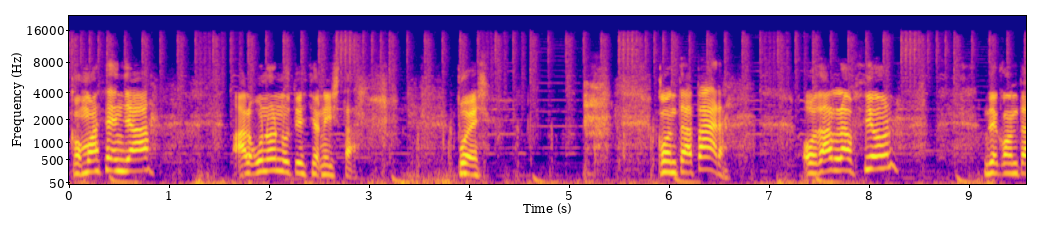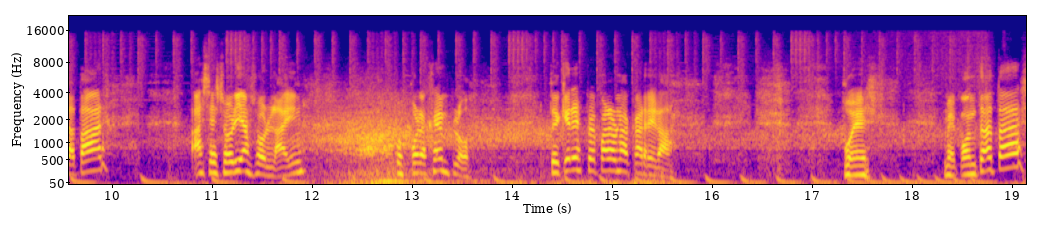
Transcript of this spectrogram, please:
como hacen ya algunos nutricionistas. Pues contratar o dar la opción de contratar asesorías online. Pues por ejemplo, te quieres preparar una carrera, pues me contratas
